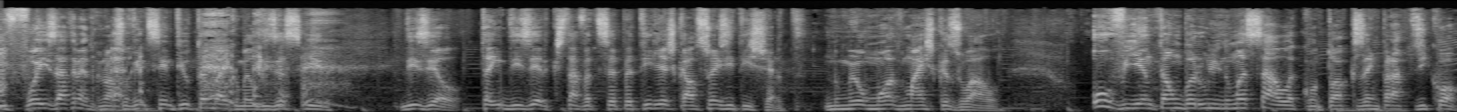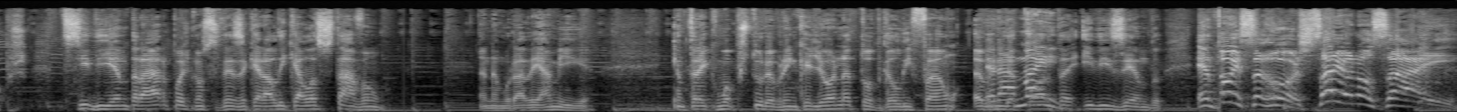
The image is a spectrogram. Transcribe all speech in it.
E foi exatamente o que o nosso ouvinte sentiu também, como ele diz a seguir. Diz ele: tenho de dizer que estava de sapatilhas, calções e t-shirt, no meu modo mais casual. Ouvi então barulho numa sala, com toques em pratos e copos. Decidi entrar, pois com certeza que era ali que elas estavam. A namorada e a amiga. Entrei com uma postura brincalhona, todo galifão, abrindo a a porta e dizendo: Então esse arroz, sai ou não sai?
